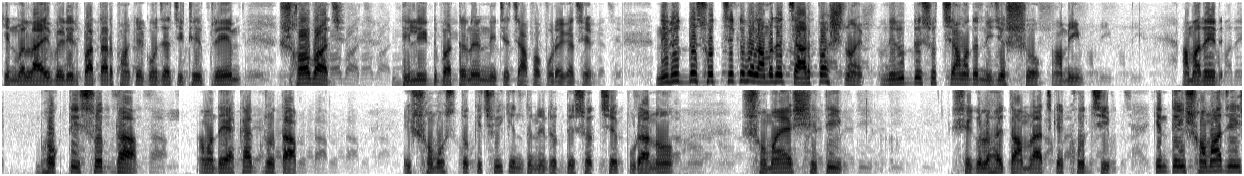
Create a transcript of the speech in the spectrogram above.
কিংবা লাইব্রেরির পাতার ফাঁকে গোঁজা চিঠির প্রেম। সব আজ ডিলিট বাটনের নিচে চাপা পড়ে গেছে। নিরুদ্দেশ হচ্ছে কেবল আমাদের চারপাশ নয়, নিরুদ্দেশ হচ্ছে আমাদের নিজস্ব আমি। আমাদের ভক্তি, শ্রদ্ধা, আমাদের একাগ্রতা, এই সমস্ত কিছুই কিন্তু নিরুদ্দেশ হচ্ছে। পুরানো সময়ের স্মৃতি, সেগুলো হয়তো আমরা আজকে খুঁজছি। কিন্তু এই সমাজ, এই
